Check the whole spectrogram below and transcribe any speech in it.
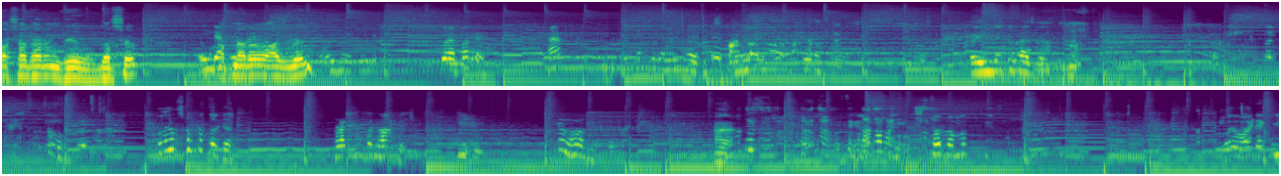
অসাধারণ ভিউ দর্শক। আপনারাও আসবেন। হ্যাঁ। ওইটা কি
